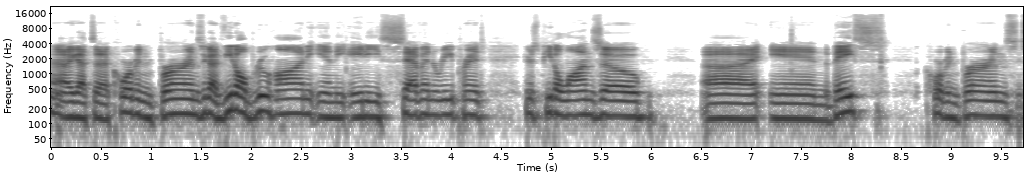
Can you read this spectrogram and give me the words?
Uh, we got uh, Corbin Burnes. We got Vidal Brujan in the 87 reprint. Here's Pete Alonso uh, in the base. Corbin Burnes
